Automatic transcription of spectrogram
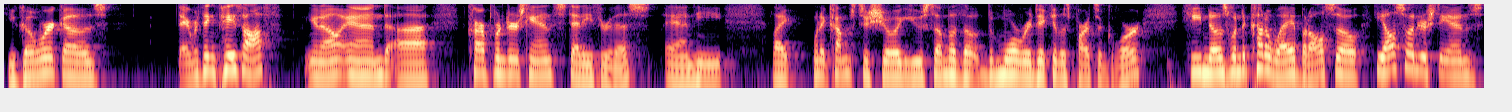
you go where it goes everything pays off you know and uh carpenter's hands steady through this and he like when it comes to showing you some of the, the more ridiculous parts of gore he knows when to cut away but also he also understands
